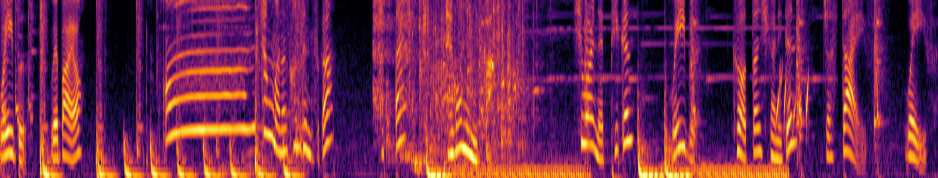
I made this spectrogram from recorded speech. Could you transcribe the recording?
웨이브. 왜 봐요? 엄청 많은 컨텐츠가 첫 달 100원이니까. 10월 내 픽은 웨이브. 그 어떤 시간이든 just dive. Wave.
